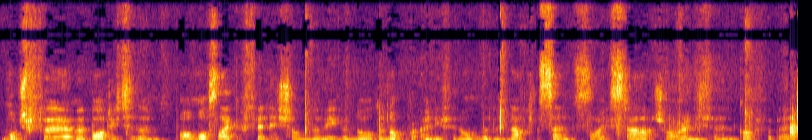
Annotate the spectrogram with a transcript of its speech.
much firmer body to them, almost like a finish on them, even though they're not got anything on them in that sense, like starch or anything, God forbid.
